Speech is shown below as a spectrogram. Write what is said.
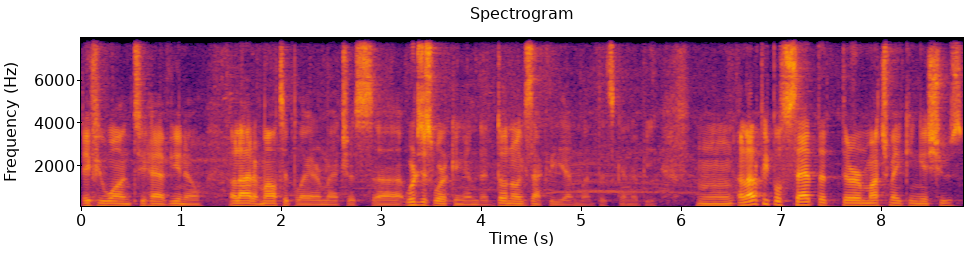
if you want to have, you know, a lot of multiplayer matches. Uh, we're just working on that. Don't know exactly yet what that's going to be. Mm, a lot of people said that there are matchmaking issues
